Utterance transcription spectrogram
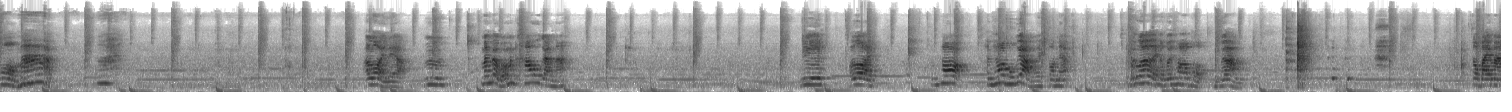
หอมมากอร่อยเลยอะ อืม มันแบบว่ามันเข้ากันนะ ดีอร่อยฉันชอบฉันชอบทุกอย่างเลยตอนเนี้ยไม่ว่าอะไรฉันก็ชอบหมดทุกอย่าง ต่อไปมา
